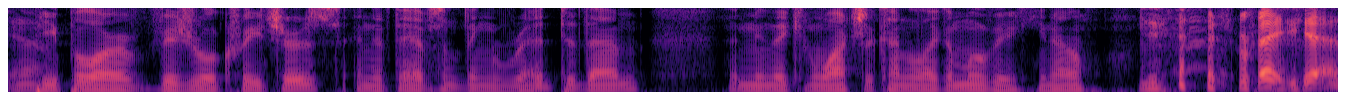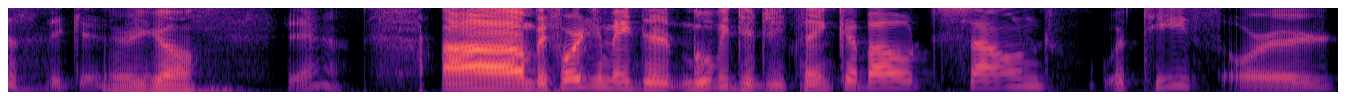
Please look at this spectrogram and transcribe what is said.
Yeah. people are visual creatures and if they have something read to them, I mean they can watch it kind of like a movie, you know? Yeah, right. Yes, they. There you go. Yeah. Um, before you made the movie, did you think about sound with teeth, or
